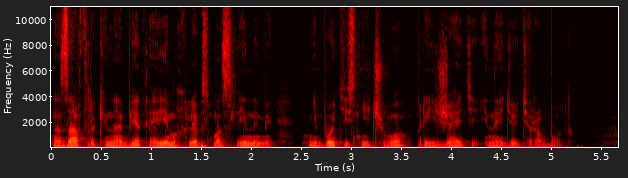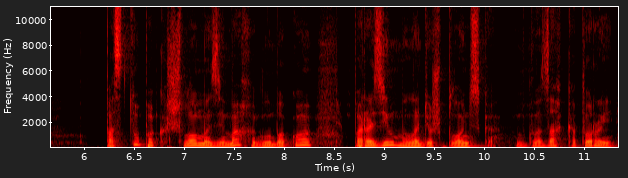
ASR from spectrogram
На завтрак и на обед я ем хлеб с маслинами. Не бойтесь ничего, приезжайте и найдете работу». Поступок Шлома Зимаха глубоко поразил молодежь Плонска, в глазах которой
